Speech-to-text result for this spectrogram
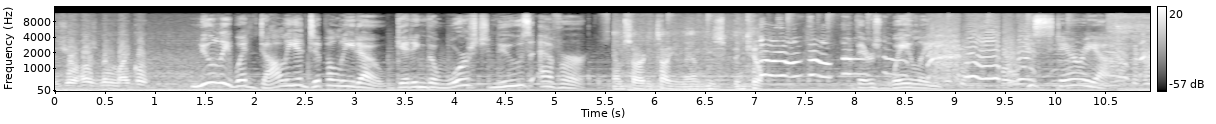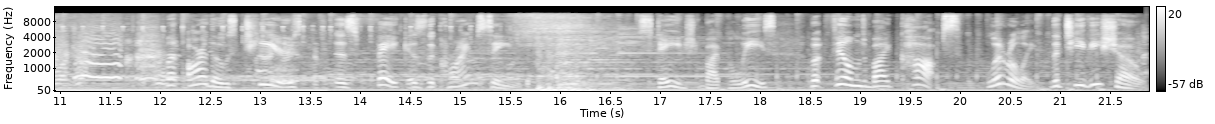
Is your husband Michael? Newlywed Dahlia Dippolito getting the worst news ever. I'm sorry to tell you, ma'am, he's been killed. There's wailing, hysteria. But are those tears as fake as the crime scene? Staged by police, but filmed by cops. Literally, the TV show.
